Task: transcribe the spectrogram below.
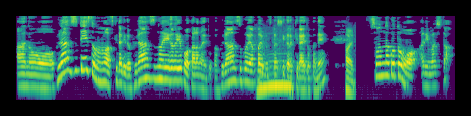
あの、フランステイストのものは好きだけど、フランスの映画がよくわからないとか、フランス語やっぱり難しいから嫌いとかね。はい。そんなこともありました。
